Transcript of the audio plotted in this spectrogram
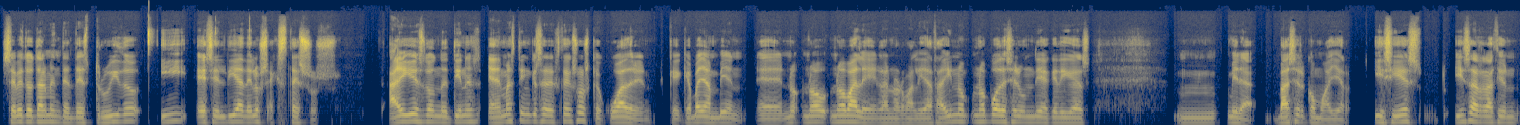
se ve totalmente destruido y es el día de los excesos. Ahí es donde tienes, además tienen que ser excesos que cuadren, que, que vayan bien. Eh, no, no, no, vale la normalidad. Ahí no, no, puede ser un día que digas, mmm, mira, va a ser como ayer. Y si es, y esa relación,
